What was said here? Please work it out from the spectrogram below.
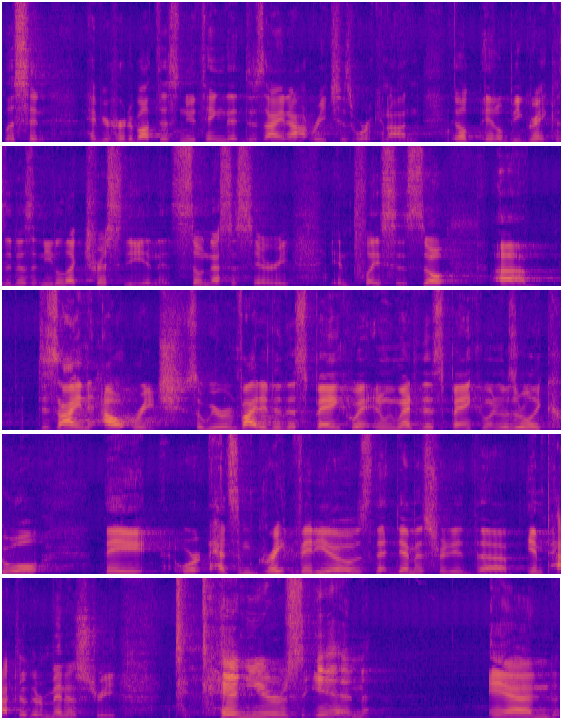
listen, have you heard about this new thing that Design Outreach is working on? It'll, it'll be great because it doesn't need electricity and it's so necessary in places. So, uh, Design Outreach. So, we were invited to this banquet and we went to this banquet and it was really cool. They were, had some great videos that demonstrated the impact of their ministry. T- 10 years in, and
